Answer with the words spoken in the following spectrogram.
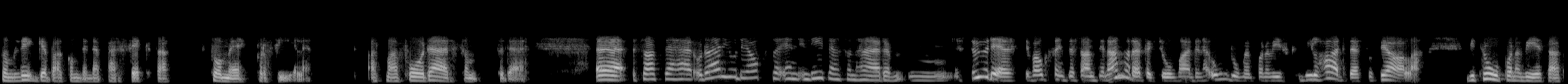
som ligger bakom den där perfekta som är profilen. Att man får där som sådär eh, så att det här, och där gjorde jag också en, en liten sån här mm, studie, det var också intressant, en annan reflektion var den här ungdomen på något vis vill ha det där sociala. Vi tror på något vis att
